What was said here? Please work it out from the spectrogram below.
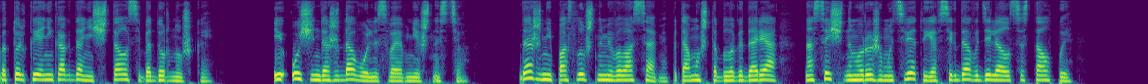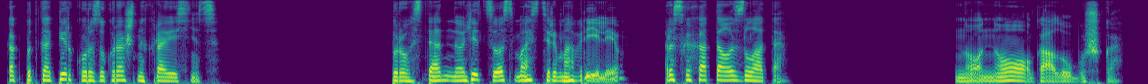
Вот только я никогда не считала себя дурнушкой и очень даже довольна своей внешностью даже непослушными волосами, потому что благодаря насыщенному рыжему цвету я всегда выделялась из толпы, как под копирку разукрашенных ровесниц. «Просто одно лицо с мастером Аврелием», — расхохоталась Злата. «Но-но, голубушка»,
